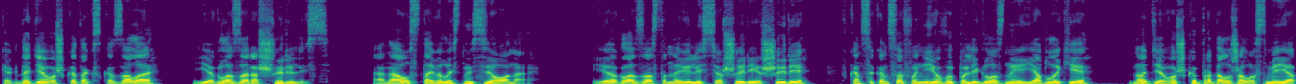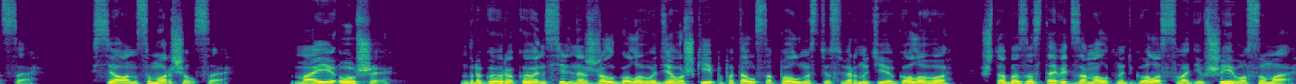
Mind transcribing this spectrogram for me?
Когда девушка так сказала, её глаза расширились. Она уставилась на Сиона. Её глаза становились всё шире и шире. В конце концов у неё выпали глазные яблоки, но девушка продолжала смеяться. Сион сморщился. «Мои уши!» Другой рукой он сильно сжал голову девушки и попытался полностью свернуть её голову, чтобы заставить замолкнуть голос, сводивший его с ума.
